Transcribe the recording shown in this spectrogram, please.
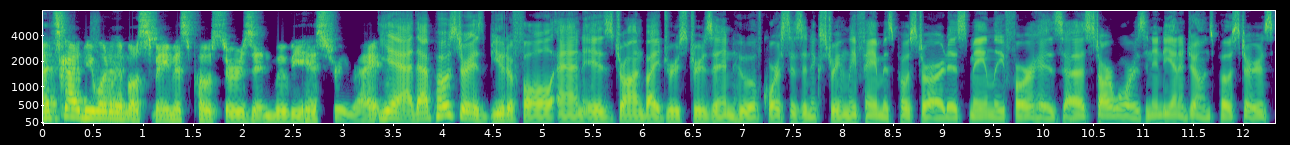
That's got to be one of the most famous posters in movie history, right? Yeah, that poster is beautiful and is drawn by Drew Struzan, who, of course, is an extremely famous poster artist, mainly for his uh, Star Wars and Indiana Jones posters,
